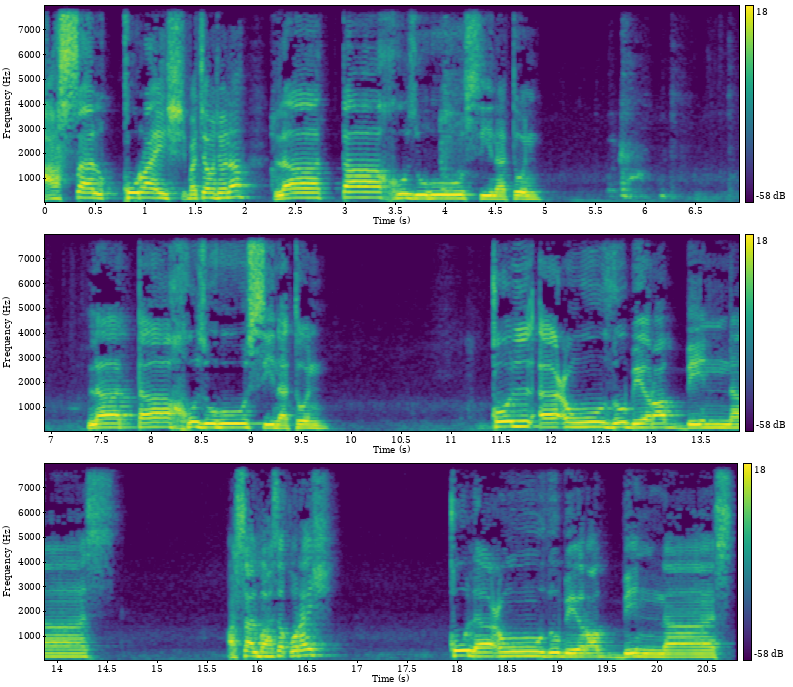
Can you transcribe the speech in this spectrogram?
Asal Quraisy baca macam mana? La ta'khudhuhu sinatun. La ta'khudhuhu sinatun. Qul a'udzu birabbin nas. Asal bahasa Quraisy Qul a'udzu birabbin nas.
